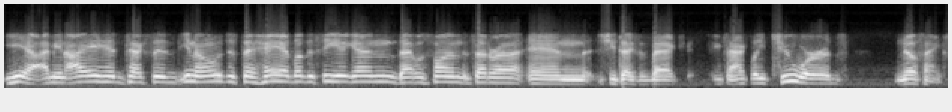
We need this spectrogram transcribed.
Yeah, I mean, I had texted, you know, just a hey, I'd love to see you again. That was fun, etc. And she texted back exactly two words: no thanks.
